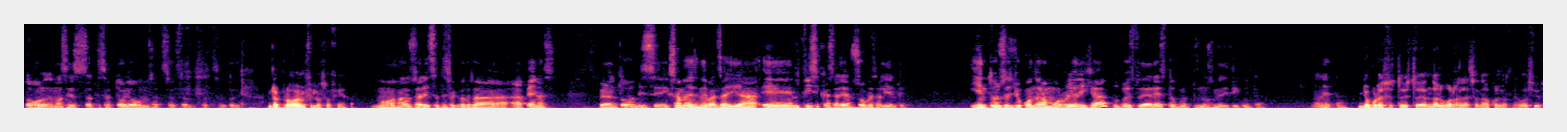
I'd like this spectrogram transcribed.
Todo lo demás es satisfactorio o no satisfac- satisfactorio. Reprobó en filosofía. No, ajá, o sea, es satisfactorio, o sea, apenas. Pero en todos mis exámenes de Ceneval salía, en física salían sobresaliente. Y entonces yo cuando era morrido dije, ah, pues voy a estudiar esto, pues no se me dificulta. La neta. Yo por eso estoy estudiando algo relacionado con los negocios.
